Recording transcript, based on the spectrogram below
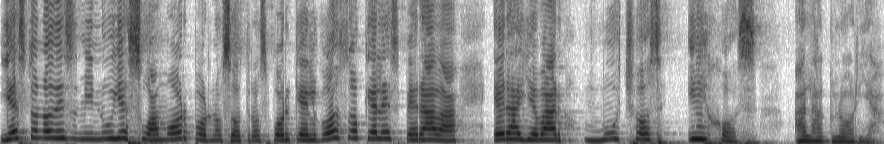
Y esto no disminuye su amor por nosotros, porque el gozo que él esperaba era llevar muchos hijos a la gloria.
